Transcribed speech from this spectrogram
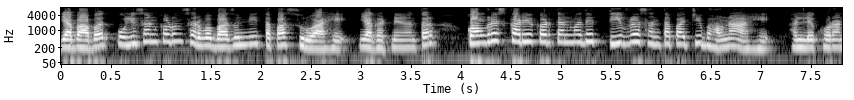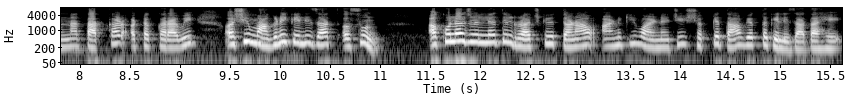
याबाबत पोलिसांकडून सर्व बाजूंनी तपास सुरू आहे. या घटनेनंतर काँग्रेस कार्यकर्त्यांमध्ये तीव्र संतापाची भावना आहे. हल्लेखोरांना तात्काळ अटक करावी अशी मागणी केली जात असून अकोला जिल्ह्यातील राजकीय तणाव आणखी वाढण्याची शक्यता व्यक्त केली जात आहे.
